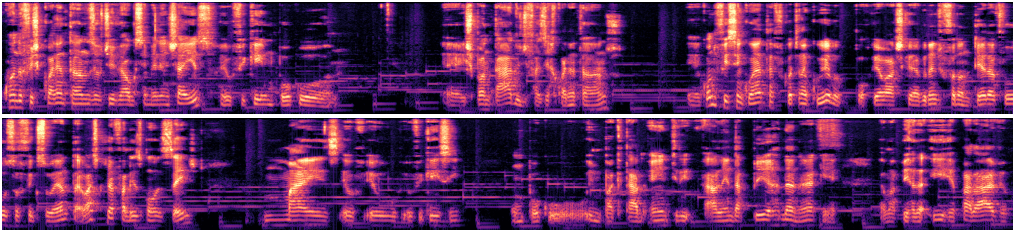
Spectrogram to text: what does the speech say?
Quando eu fiz 40 anos, eu tive algo semelhante a isso. Eu fiquei um pouco é, espantado de fazer 40 anos. É, quando fiz 50, ficou tranquilo, porque eu acho que a grande fronteira foi o sufixo enta. Eu acho que já falei isso com vocês, mas eu, eu, eu fiquei sim um pouco impactado entre, além da perda, né, que é uma perda irreparável,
